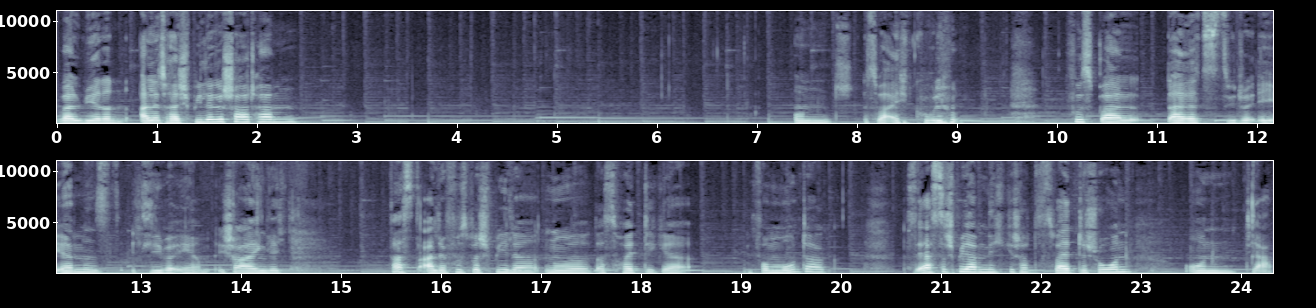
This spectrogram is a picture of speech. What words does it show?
weil wir dann alle drei Spiele geschaut haben. Und es war echt cool. Fußball, da jetzt wieder EM ist, ich liebe EM. Ich schaue eigentlich fast alle Fußballspiele, nur das heutige vom Montag. Das erste Spiel habe ich nicht geschaut, das zweite schon. Und ja,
